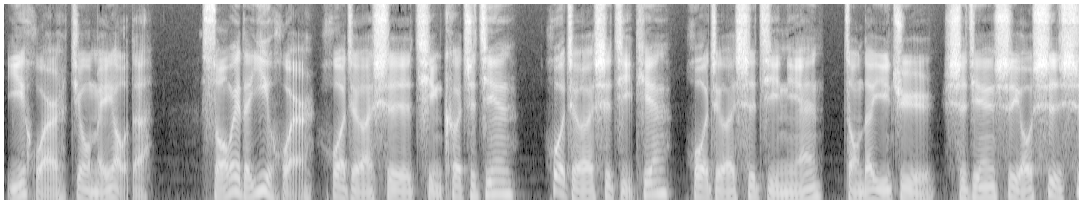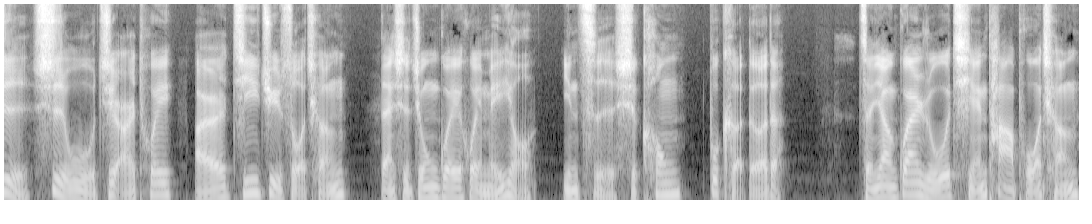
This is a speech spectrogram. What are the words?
一会儿就没有的。所谓的一会儿，或者是顷刻之间，或者是几天，或者是几年，总的一句，时间是由世事事物之而推而积聚所成，但是终归会没有，因此是空不可得的。怎样观如前踏婆城，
